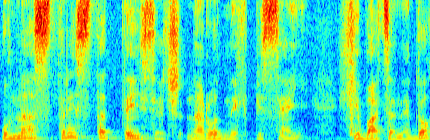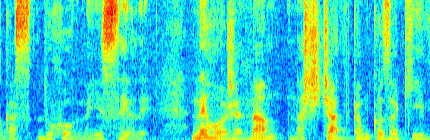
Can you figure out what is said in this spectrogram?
У нас 300 тисяч народних пісень. Хіба це не доказ духовної сили? Негоже нам, нащадкам козаків,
